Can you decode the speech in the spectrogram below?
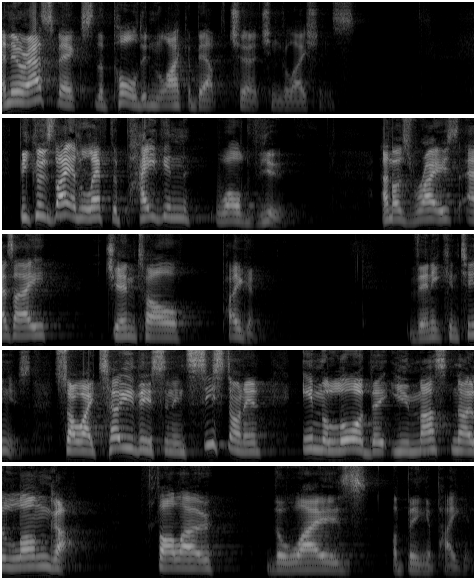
And there are aspects that Paul didn't like about the church in Galatians because they had left a pagan worldview and was raised as a Gentile pagan. Then he continues. So I tell you this and insist on it in the Lord that you must no longer follow the ways of being a pagan.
